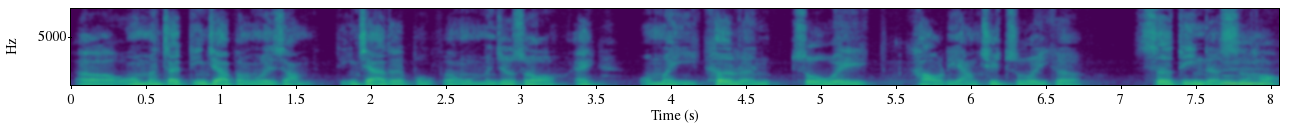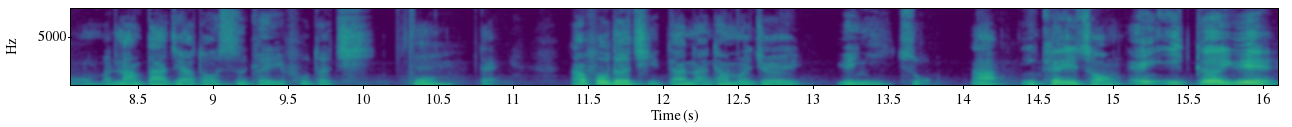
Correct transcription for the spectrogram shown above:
呃，我们在定价本位上定价的部分，我们就说，哎，我们以客人作为考量去做一个设定的时候，嗯、我们让大家都是可以付得起。对对，那付得起，当然他们就会愿意做。那你可以从，哎，一个月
